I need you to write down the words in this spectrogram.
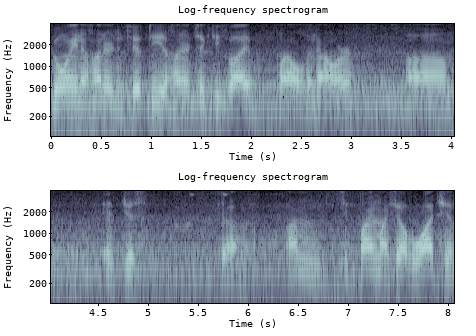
going 150 165 miles an hour. Um, it's just uh, I'm find myself watching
